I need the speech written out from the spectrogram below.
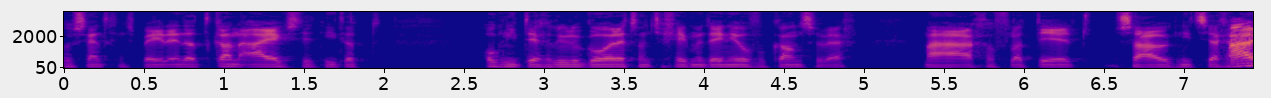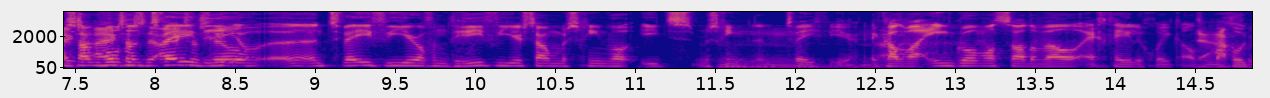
ging spelen. En dat kan Ajax dit niet. Dat, ook niet tegen Ludogorets, want je geeft meteen heel veel kansen weg. Maar geflatteerd zou ik niet zeggen. Maar zou bijvoorbeeld was- een 2-3 Ajax was heel- of eh, een 2-4 of een 3-4 zou misschien wel iets, misschien Mm, een 2-4. Ik nou. had wel één goal, want ze hadden wel echt hele goede kansen. Ja, maar goed,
